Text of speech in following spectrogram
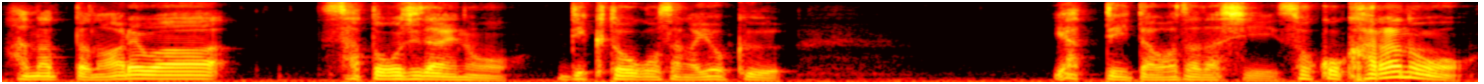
放ったの、あれは、佐藤時代のディク東郷さんがよくやっていた技だし、そこからの、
